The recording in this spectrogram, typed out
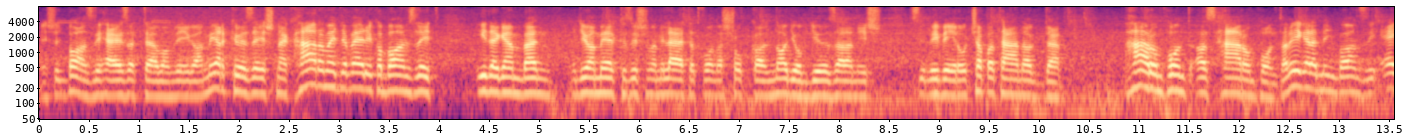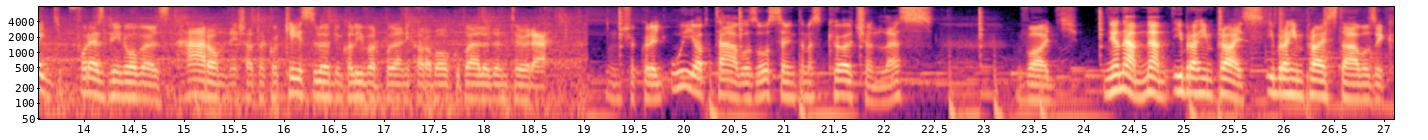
és egy Barnsley helyzettel van vége a mérkőzésnek. 3-1-re verjük a Barnsley-t, idegenben egy olyan mérkőzésen, ami lehetett volna sokkal nagyobb győzelem is Rivero csapatának, de Három pont, az három pont. A végeredmény Banzi egy, Forest Green Rovers három, és hát akkor készülődünk a Liverpool elleni Carabao kupa elődöntőre. És akkor egy újabb távozó, szerintem ez kölcsön lesz. Vagy... Ja nem, nem, Ibrahim Price. Ibrahim Price távozik.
